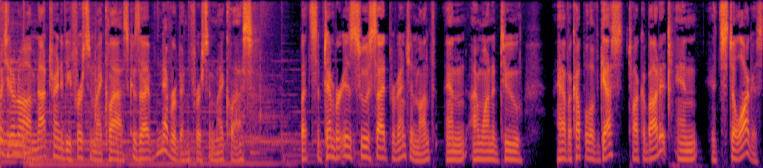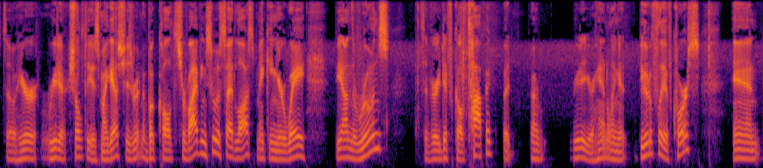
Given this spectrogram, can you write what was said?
Want you to know I'm not trying to be first in my class because I've never been first in my class. But September is Suicide Prevention Month, and I wanted to have a couple of guests talk about it, and it's still August. So here, Rita Schulte is my guest. She's written a book called Surviving Suicide Loss Making Your Way Beyond the Ruins. It's a very difficult topic, but uh, Rita, you're handling it beautifully, of course. And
